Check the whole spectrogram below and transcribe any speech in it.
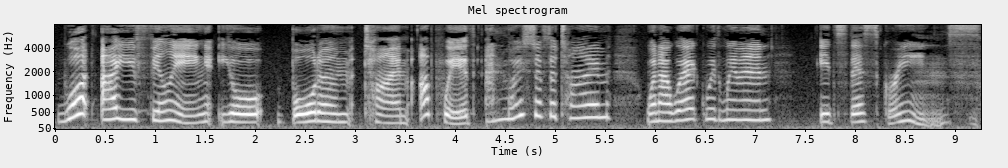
what are you filling your boredom time up with? And most of the time, when I work with women, it's their screens.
